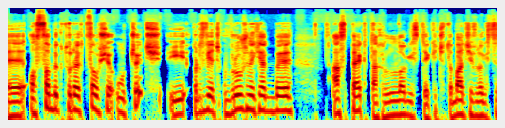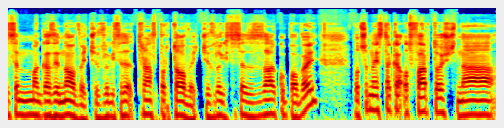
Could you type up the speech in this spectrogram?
Y, Osoby, które chcą się uczyć i rozwijać w różnych jakby aspektach logistyki, czy to bardziej w logistyce magazynowej, czy w logistyce transportowej, czy w logistyce zakupowej, potrzebna jest taka otwartość na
